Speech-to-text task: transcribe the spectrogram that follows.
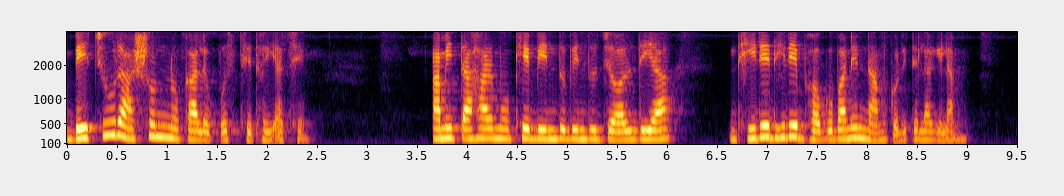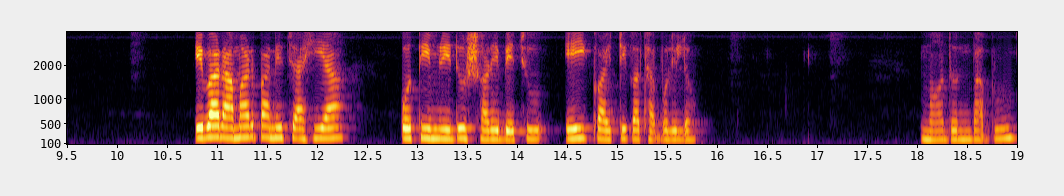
বেচুর আসন্ন কাল উপস্থিত হইয়াছে। আমি তাহার মুখে বিন্দু বিন্দু জল দিয়া ধীরে ধীরে ভগবানের নাম করিতে লাগিলাম। এবার আমার পানে চাহিয়া অতি মৃদু স্বরে বেচু এই কয়টি কথা বলিল। মদনবাবু,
